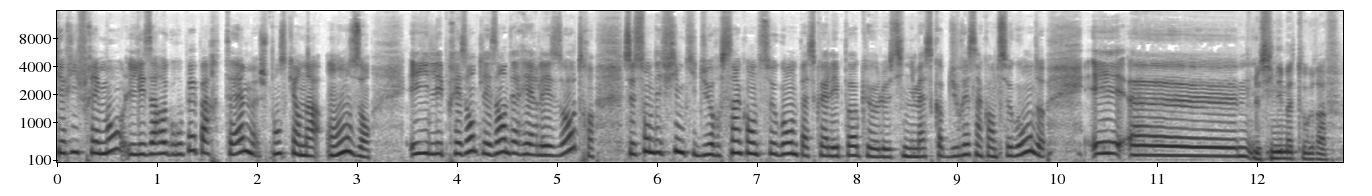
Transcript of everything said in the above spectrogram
Thierry Frémaux les a regroupés par thème, je pense qu'il y en a 11, et il les présente les uns derrière les autres. Ce sont des films qui durent 50 secondes, parce qu'à l'époque, le cinémascope durait 50 secondes. Et... euh, Le cinématographe,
